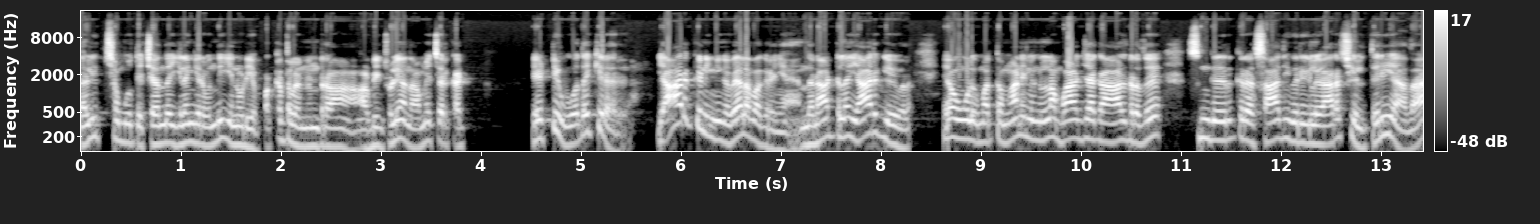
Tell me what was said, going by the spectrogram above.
தலித் சமூகத்தை சேர்ந்த இளைஞர் வந்து என்னுடைய பக்கத்தில் நின்றான் அப்படின்னு சொல்லி அந்த அமைச்சர் கட் எட்டி உதைக்கிறாரு. யாருக்கு நீங்கள் இங்கே வேலை பார்க்குறீங்க? இந்த நாட்டில் யாருக்கு ஏன் உங்களுக்கு மற்ற மாநிலங்கள்லாம் பாஜக ஆள்றது இங்கே இருக்கிற சாதி வரிகளுக்கு அரசியல் தெரியாதா?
